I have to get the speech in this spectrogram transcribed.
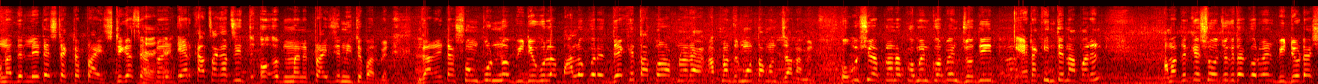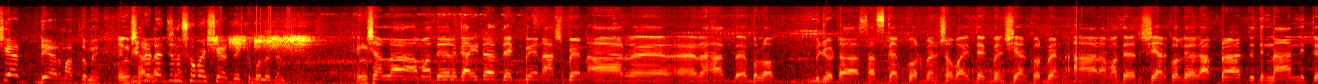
ওনাদের লেটেস্ট একটা প্রাইস ঠিক আছে? হ্যাঁ, আপনারা হ্যাঁ। এর কাছাকাছি মানে প্রাইসে নিতে পারবেন। গাড়িটা সম্পূর্ণ ভিডিওগুলো ভালো করে দেখে তারপর আপনারা আপনাদের মতামত জানাবেন। অবশ্যই আপনারা কমেন্ট করবেন। যদি এটা কিনতে না পারেন আমাদেরকে সহযোগিতা করবেন ভিডিওটা শেয়ার দেওয়ার মাধ্যমে। ভিডিওটার জন্য সবাই শেয়ার দেখতে বলে দেন। ইনশাল্লাহ আমাদের গাড়িটা দেখবেন আসবেন আর রাহাত ব্লগ ভিডিওটা সাবস্ক্রাইব করবেন সবাই দেখবেন শেয়ার করবেন। আর আমাদের শেয়ার করলে আপনারা যদি না নিতে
